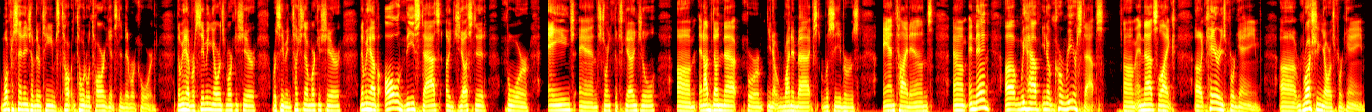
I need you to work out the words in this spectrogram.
what percentage of their team's to- total targets did they record. Then we have receiving yards market share, receiving touchdown market share. Then we have all these stats adjusted for age and strength of schedule. Um, and I've done that for you know running backs, receivers, and tight ends. Um, and then uh, we have you know career stats, um, and that's like uh, carries per game, uh, rushing yards per game,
